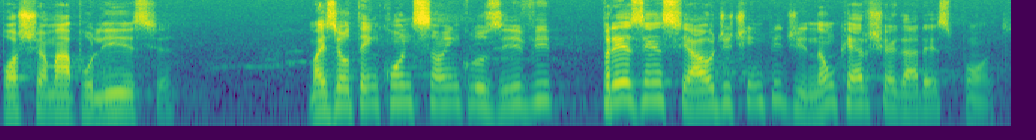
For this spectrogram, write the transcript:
Posso chamar a polícia, mas eu tenho condição, inclusive, presencial de te impedir. Não quero chegar a esse ponto.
